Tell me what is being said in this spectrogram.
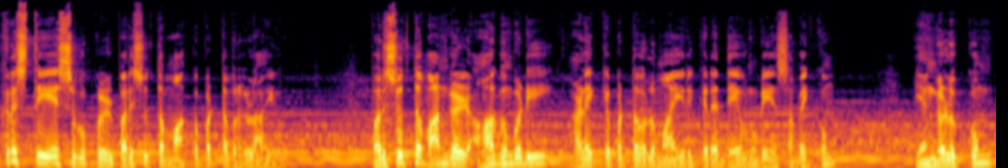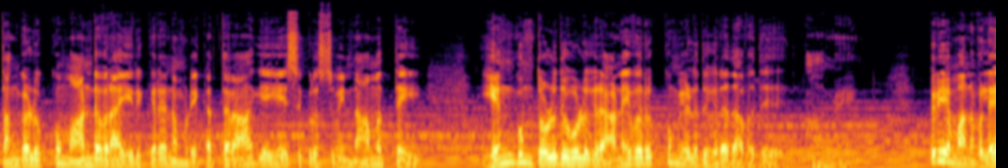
கிறிஸ்து இயேசுவுக்குள் பரிசுத்தமாக்கப்பட்டவர்களாயும் பரிசுத்தவான்கள் ஆகும்படி அழைக்கப்பட்டவர்களுமாய் இருக்கிற தேவனுடைய சபைக்கும் எங்களுக்கும் தங்களுக்கும் ஆண்டவராய் இருக்கிற நம்முடைய கத்தராகிய இயேசு கிறிஸ்துவின் நாமத்தை எங்கும் தொழுது கொள்கிற அனைவருக்கும் எழுதுகிறதாவது. ஆமே பிரியமானவர்களே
